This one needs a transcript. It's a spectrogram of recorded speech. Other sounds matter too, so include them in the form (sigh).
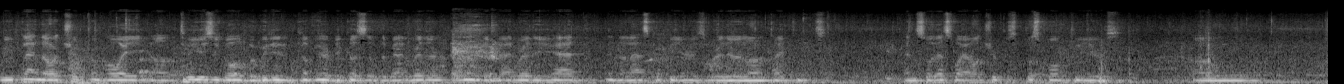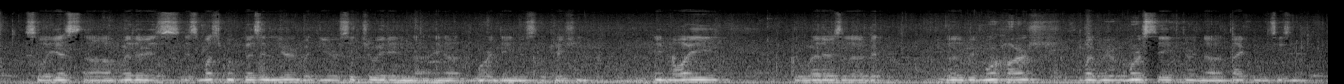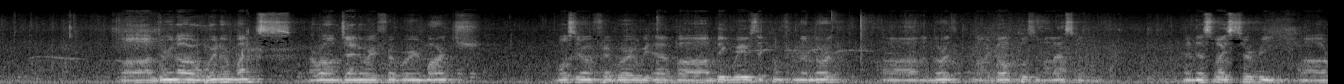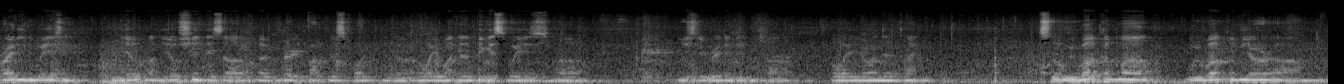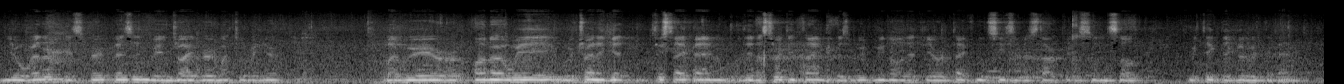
we planned our trip from Hawaii uh, two years ago, but we didn't come here because of the bad weather. Remember the bad weather you had in the last couple of years where there were a lot of typhoons. And so that's why our trip is postponed two years. Um, so yes, uh, weather is, is much more pleasant here, but you're situated in a, in a more dangerous location. In Hawaii, the weather is a little bit, a little bit more harsh, but we're more safe during the typhoon season. Uh, during our winter months, around January, February, March, mostly around February, we have uh, big waves that come from the north, uh, the north uh, Gulf Coast of Alaska, and that's why surfing, uh, riding waves in, the, on the ocean is a, a very popular sport in Hawaii. One of the biggest waves uh, usually ridden in Hawaii around that time. So we welcome we welcome your um, your weather. It's very pleasant. We enjoy it very much over here but we're on our way. We're trying to get to Saipan within a certain time because we, we know that your typhoon season will start pretty soon. So we take the good with the bad.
